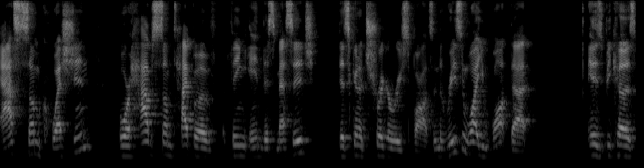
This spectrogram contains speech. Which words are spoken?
ask some question or have some type of thing in this message that's going to trigger response. And the reason why you want that is because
